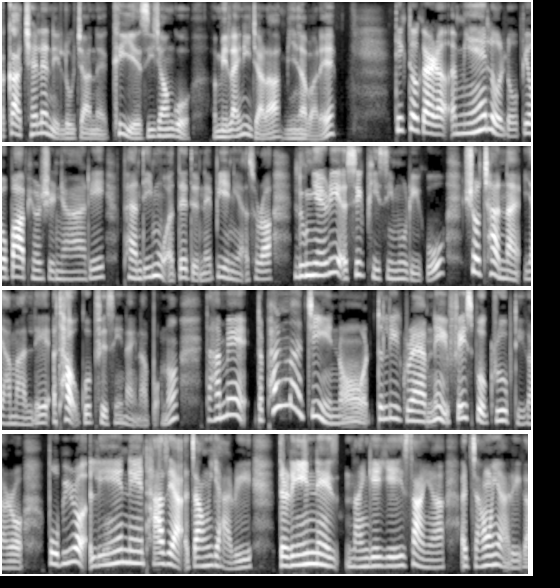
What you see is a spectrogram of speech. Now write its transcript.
အကချဲလက်နေလုပ်ကြတဲ့ခိရစီချောင်းကိုအမေလိုက်နေကြတာမြင်ရပါတယ်။ TikTok ကတော့အမြဲလိုလိုပျော်ပဖြွန်ရှင်ညာတွေဖန်တီးမှုအသစ်တွေနဲ့ပြည့်နေရဆိုတော့လူငယ်တွေရဲ့အစိတ်ဖီစီမှုတွေကိုရှော့ချနိုင်ရမှာလဲအထောက်အကူဖြစ်စေနိုင်တာပေါ့နော်ဒါပေမဲ့တစ်ဖက်မှကြည့်ရင်တော့ Telegram နဲ့ Facebook group တွေကတော့ပို့ပြီးတော့အလင်းနဲ့ထားစရာအကြောင်းအရာတွေတရင်းနဲ့နိုင်ငံရေးဆိုင်ရာအကြောင်းအရာတွေက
